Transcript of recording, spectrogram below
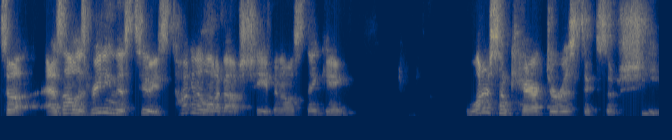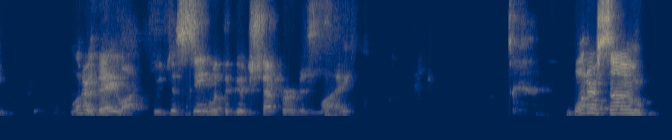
So, as I was reading this too, he's talking a lot about sheep, and I was thinking, what are some characteristics of sheep? What are they like? We've just seen what the good shepherd is like. What are some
